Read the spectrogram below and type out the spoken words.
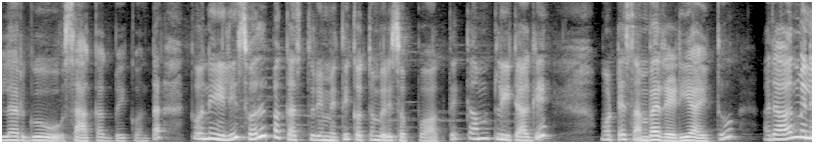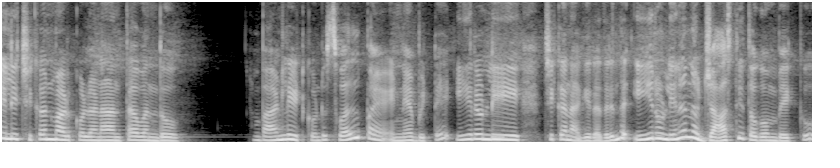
ಎಲ್ಲರಿಗೂ ಸಾಕಾಗಬೇಕು ಅಂತ. ಕೊನೆಯಲ್ಲಿ ಸ್ವಲ್ಪ ಕಸ್ತೂರಿ ಮೆತ್ತಿ ಕೊತ್ತಂಬರಿ ಸೊಪ್ಪು ಹಾಕ್ತೆ. ಕಂಪ್ಲೀಟಾಗಿ ಮೊಟ್ಟೆ ಸಾಂಬಾರು ರೆಡಿ ಆಯಿತು. ಅದಾದಮೇಲೆ ಇಲ್ಲಿ ಚಿಕನ್ ಮಾಡ್ಕೊಳ್ಳೋಣ ಅಂತ ಒಂದು ಬಾಣಲಿ ಇಟ್ಕೊಂಡು ಸ್ವಲ್ಪ ಎಣ್ಣೆ ಬಿಟ್ಟೆ. ಈರುಳ್ಳಿ ಚಿಕನ್ ಆಗಿರೋದ್ರಿಂದ ಈರುಳ್ಳಿನ ನಾವು ಜಾಸ್ತಿ ತೊಗೊಬೇಕು.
